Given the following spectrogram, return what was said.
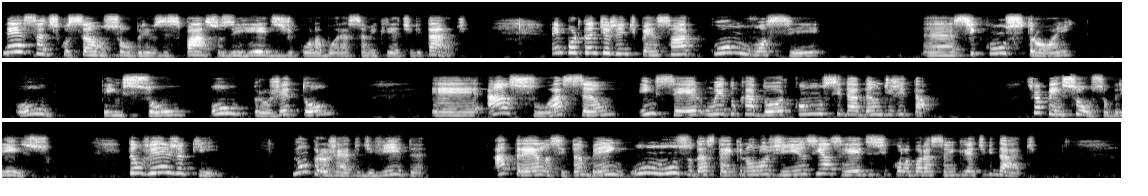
Nessa discussão sobre os espaços e redes de colaboração e criatividade, é importante a gente pensar como você é, se constrói, ou pensou, ou projetou é, a sua ação em ser um educador como um cidadão digital. Já pensou sobre isso? Então veja que num projeto de vida atrela-se também o uso das tecnologias e as redes de colaboração e criatividade.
